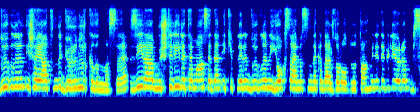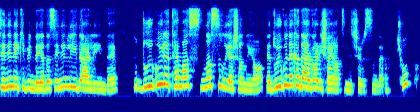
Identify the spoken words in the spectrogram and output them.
duyguların iş hayatında görünür kılınması, zira müşteriyle temas eden ekiplerin duygularını yok saymasının ne kadar zor olduğunu tahmin edebiliyorum. Senin ekibinde ya da senin liderliğinde bu duyguyla temas nasıl yaşanıyor? E, duygu ne kadar var iş hayatının içerisinde? Çok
